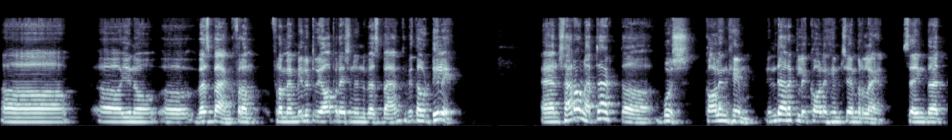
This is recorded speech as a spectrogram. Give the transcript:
uh, uh you know, uh, West Bank from from a military operation in West Bank without delay. And Sharon attacked Bush, calling him indirectly calling him Chamberlain, saying that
